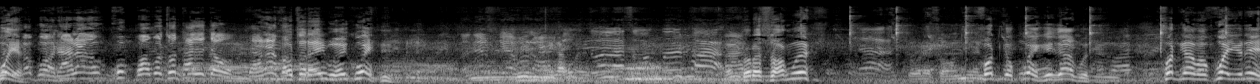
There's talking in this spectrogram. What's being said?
กล้วยอะเขาพอด่าแล้วเขาพอมาชนไทยเจ้าด่าหน้าเอาตัวไหนเหมือยกล้วยตัวละสองหมื่นค่ะตัวละสองหมื่นจ้า ตัวละสองเงินคนกับกล้วยคือก้าบุญคนกับกล้วยอยู่นี่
